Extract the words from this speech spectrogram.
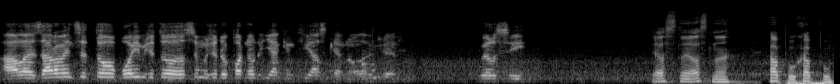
ale zároveň se toho bojím, že to zase může dopadnout i nějakým fiaskem, no, takže we'll see. Jasné, jasné. Chápu, chápu.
